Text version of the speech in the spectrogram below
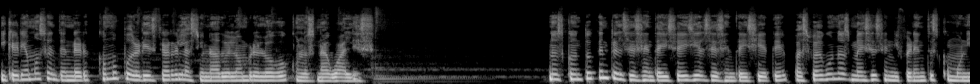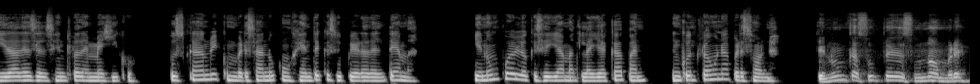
y queríamos entender cómo podría estar relacionado el hombre lobo con los nahuales. Nos contó que entre el 66 y el 67 pasó algunos meses en diferentes comunidades del centro de México, buscando y conversando con gente que supiera del tema. Y en un pueblo que se llama Tlayacapan, encontró a una persona. Que nunca supe de su nombre,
